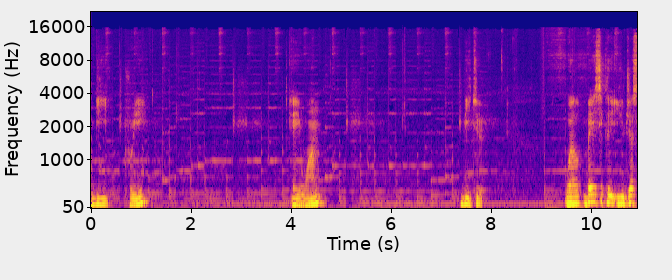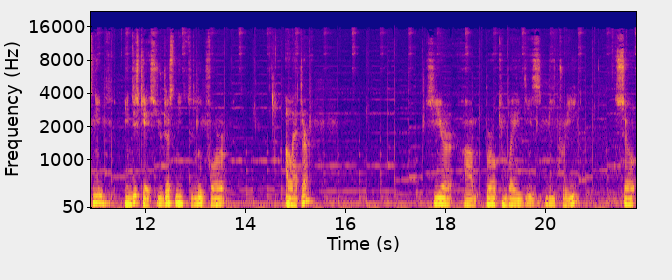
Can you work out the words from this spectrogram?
B3 A1 B2 well basically you just need in this case you just need to look for a letter. Here uh, broken blade is B3 so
